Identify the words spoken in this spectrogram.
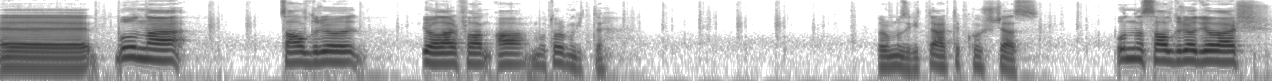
E, bununla saldırıyor diyorlar falan. Aa motor mu gitti? Motorumuz gitti artık koşacağız. Bununla saldırıyor diyorlar.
